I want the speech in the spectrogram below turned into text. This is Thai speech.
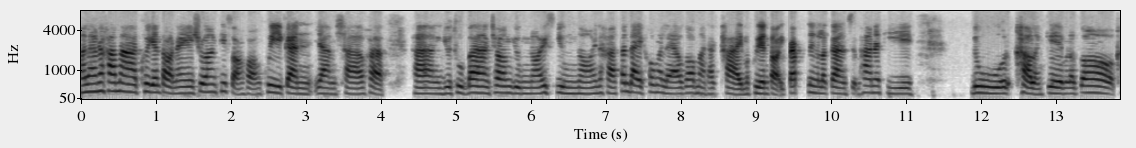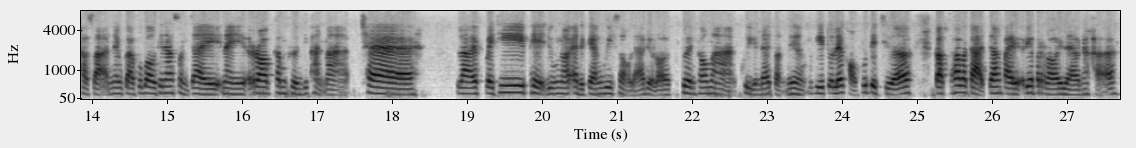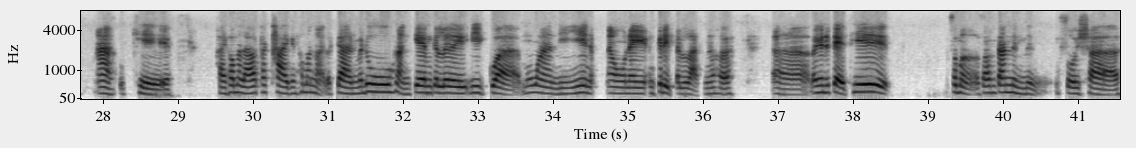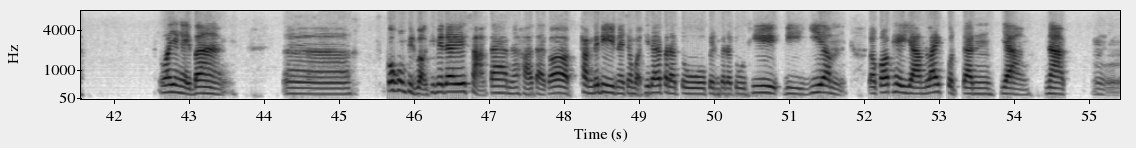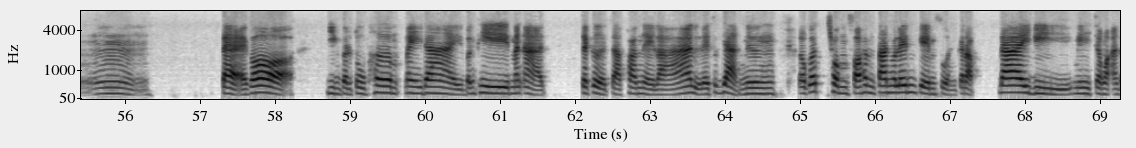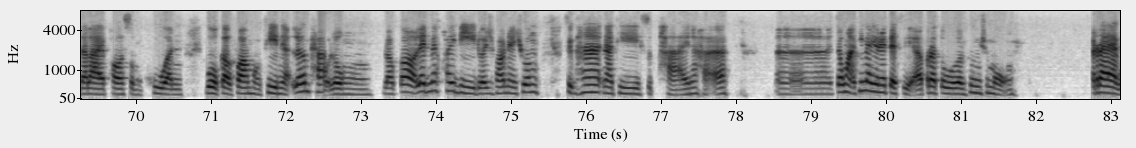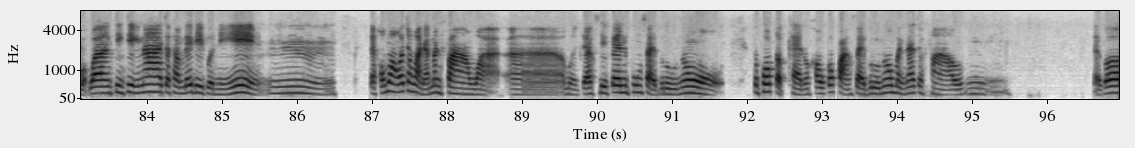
มาแล้วนะคะมาคุยกันต่อในช่วงที่ 2 ของคุยกันยามเช้าค่ะ ทาง YouTube บ้างช่องยุงน้อยยุงน้อยนะคะ ท่านใดเข้ามาแล้วก็มาทักทายมาคุยกันต่ออีกแป๊บหนึ่งละกัน 15 นาที ดูข่าวหลังเกม แล้วก็ข่าวสารในวงการฟุตบอลที่น่าสนใจในรอบค่ำคืนที่ผ่านมาแชร์ไลฟ์ไปที่เพจยุงน้อยแอดแกงวีสองแล้ว เดี๋ยวเรอเพื่อนเข้ามาคุยกันได้ต่อเนื่อง เมื่อกี้ตัวเลขของผู้ติดเชื้อกับสภาพอากาศจ้างไปเรียบร้อยแล้วนะคะ อะโอเค ใครเข้ามาแล้วทักทายกันเข้ามาหน่อยละกัน มาดูหลังเกมกันเลยดีกว่าเมื่อวานนี้เอาในอังกฤษเป็นหลักนะคะอ่าแมนยูไนเต็ดที่เสมอซอมตันหนึ่งหนึ่งโซชา ว่ายังไงบ้างก็คงผิดหวังที่ไม่ได้สามแต้มนะคะ แต่ก็ทำได้ดีในจังหวะที่ได้ประตูเป็นประตูที่ดีเยี่ยม แล้วก็พยายามไล่กดดันอย่างหนักแต่ก็ ยิงประตูเพิ่มไม่ได้ บางทีมันอาจจะเกิดจากความเหนื่อยล้าหรืออะไรสักอย่างหนึ่งเราก็ชมซอแฮมตันว่าเล่นเกมสวนกลับได้ดี มีจังหวะอันตรายพอสมควร บวกกับฟอร์มของทีมเนี่ยเริ่มแผ่วลง แล้วก็เล่นไม่ค่อยดี โดยเฉพาะในช่วง 15 นาทีสุดท้ายนะคะจังหวะที่แมนยูไนเต็ดเสียประตูครึ่งชั่วโมง แรกบอกว่าจริง ๆ น่าจะทำได้ดีกว่านี้ อืม แต่เขามองว่าจังหวะนั้นมันฟาวอะเหมือนแจ็คซีเฟนพุ่งใส่บรูโน่สะโพกกับแขนของเขาก็ขวางใส่บรูโน่มันน่าจะฟาวแต่ก็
